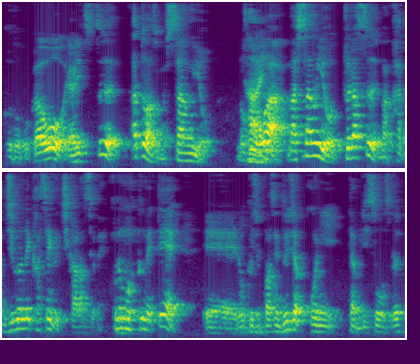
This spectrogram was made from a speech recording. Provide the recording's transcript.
こととかをやりつつ、あとはその資産運用の方は、まあ資産運用プラス、まあか自分で稼ぐ力ですよね。これも含めて、えー、60%以上ここに多分リソース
